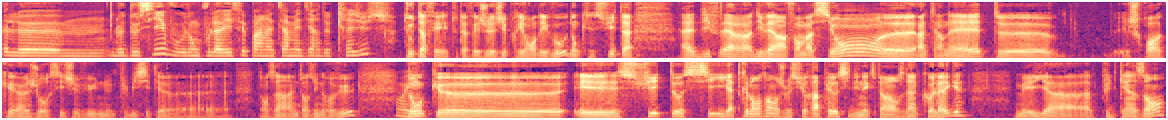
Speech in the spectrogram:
le, le dossier, vous donc vous l'avez fait par l'intermédiaire de Crésus? Tout à fait, tout à fait. J'ai pris rendez-vous. Donc suite à, à diverses divers informations, euh, internet. Euh, je crois qu'un jour aussi j'ai vu une publicité euh, dans un dans une revue. Donc et suite aussi il y a très longtemps je me suis rappelé aussi d'une expérience d'un collègue mais il y a plus de 15 ans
